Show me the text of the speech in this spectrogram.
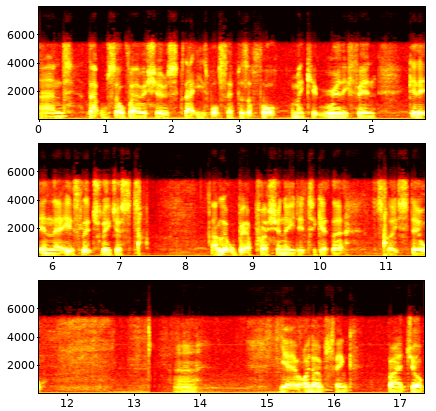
and that will solve our issues. That is what seppas are for. Make it really thin. Get it in there. It's literally just a little bit of pressure needed to get that to stay still. Uh, yeah I don't think bad job.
